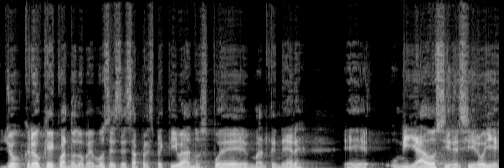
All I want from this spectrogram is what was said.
yo creo que cuando lo vemos desde esa perspectiva nos puede mantener eh, humillados y decir, oye,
